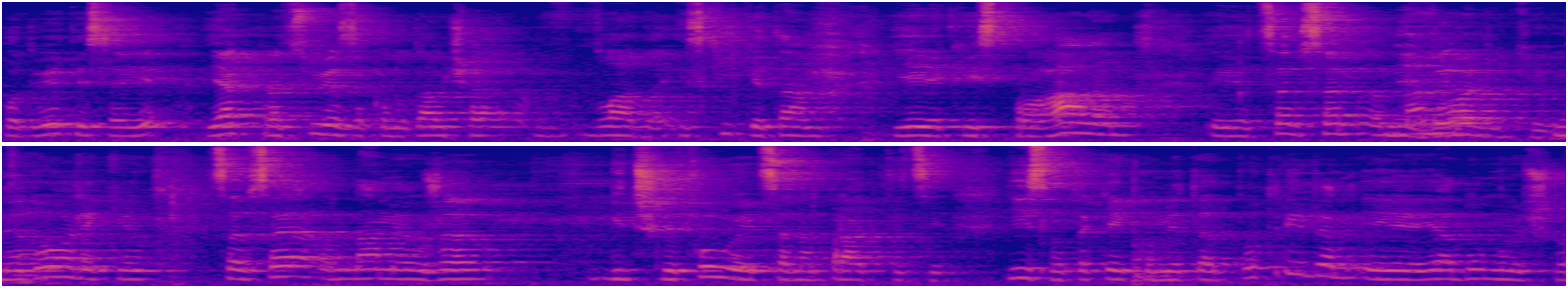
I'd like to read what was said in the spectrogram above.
подивитися, як працює законодавча влада і скільки там є якийсь прогалин. І це все нами недоліків. Це все нами вже відшліфовується на практиці. Дійсно, такий комітет потрібен, і я думаю, що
